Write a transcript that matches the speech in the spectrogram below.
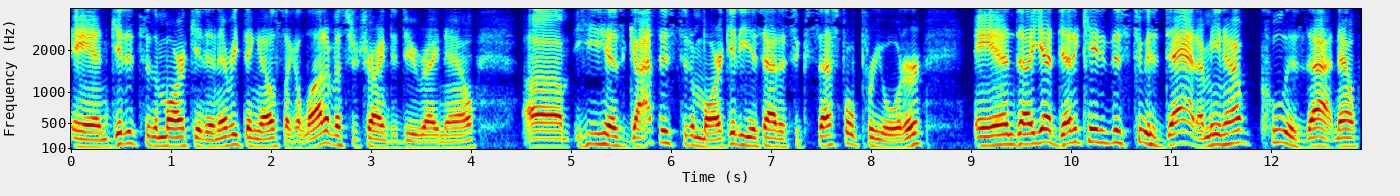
and get it to the market and everything else, like a lot of us are trying to do right now. Um, he has got this to the market. He has had a successful pre-order and, uh, yeah, dedicated this to his dad. I mean, how cool is that? Now,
